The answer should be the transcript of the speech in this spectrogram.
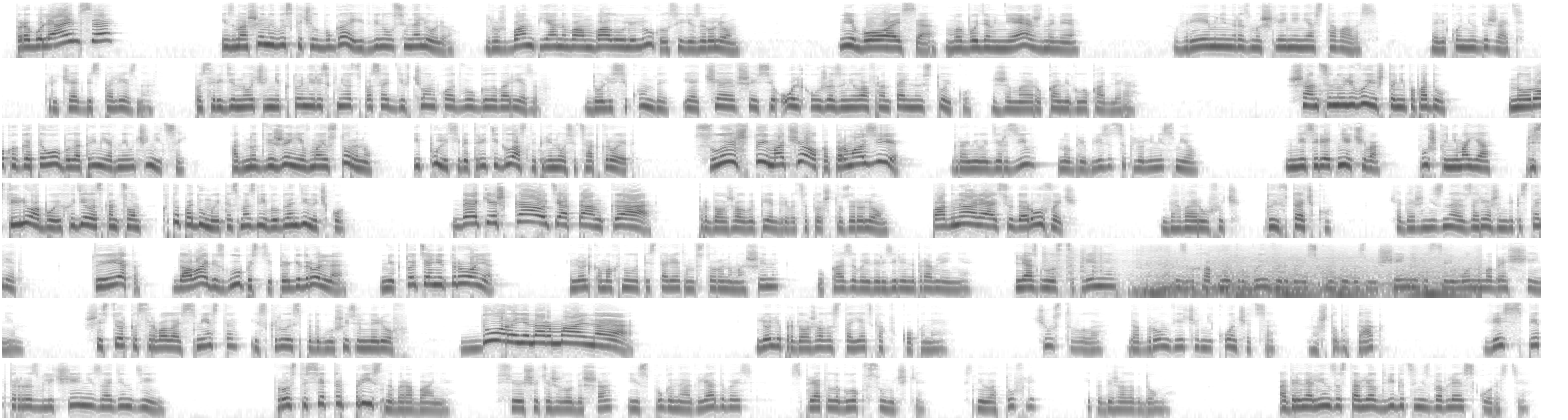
«Прогуляемся?» Из машины выскочил бугай и двинулся на Лёлю. Дружбан пьяного амбала улюлюкал, сидя за рулем. «Не бойся, мы будем нежными!» Времени на размышления не оставалось. Далеко не убежать. Кричать бесполезно. Посреди ночи никто не рискнет спасать девчонку от двух головорезов. Доли секунды, и отчаявшаяся Олька уже заняла фронтальную стойку, сжимая руками Глукадлера. «Шансы нулевые, что не попаду!» но урока ГТО была примерной ученицей. Одно движение в мою сторону, и пуля тебе третий глаз на переносице откроет. «Слышь ты, мочалка, тормози!» Громила дерзил, но приблизиться к Лёле не смел. Мне терять нечего. Пушка не моя. Пристрелю обоих и дело с концом. Кто подумает на смазливую блондиночку?» «Да кишка у тебя танка!» Продолжал выпендриваться тот, что за рулем. «Погнали отсюда, Руфыч!» «Давай, Руфыч, дуй в тачку. Я даже не знаю, заряжен ли пистолет». «Ты это! Давай без глупости, пергидрольная! Никто тебя не тронет!» Лёлька махнула пистолетом в сторону машины, указывая верзили направление. Лязгнуло сцепление, из выхлопной трубы вырвались клубы возмущений бесцеремонным обращением. Шестерка сорвалась с места и скрылась под оглушительный рев. «Дура ненормальная!» Лёля продолжала стоять, как вкопанная. Чувствовала, добром вечер не кончится. Но чтобы так? Весь спектр развлечений за один день. Просто сектор приз на барабане. Все еще тяжело дыша и испуганно оглядываясь, спрятала глок в сумочке, сняла туфли и побежала к дому. Адреналин заставлял двигаться, не сбавляя скорости.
